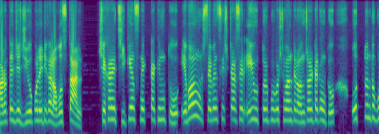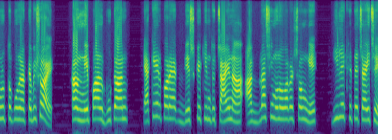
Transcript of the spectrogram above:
ভারতের যে জিওপলিটিক্যাল অবস্থান সেখানে চিকেন, স্নেকটা কিন্তু এবং সেভেন সিস্টার্সের এই উত্তর পূর্ব সীমান্তের অঞ্চলটা কিন্তু অত্যন্ত গুরুত্বপূর্ণ একটা বিষয়। কারণ নেপাল, ভুটান একের পর এক দেশকে কিন্তু চায়না আগ্রাসী মনোভাবের সঙ্গে গিলে খেতে চাইছে।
